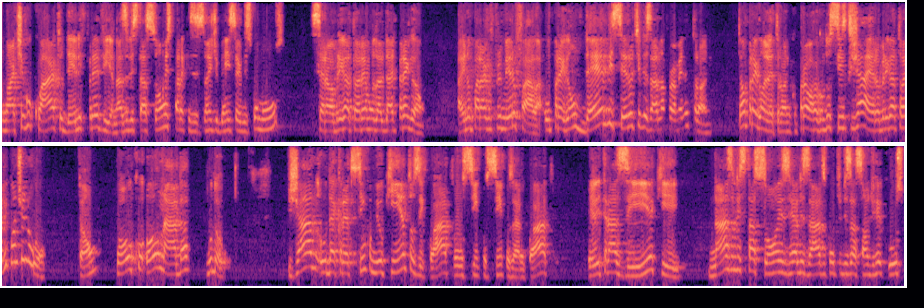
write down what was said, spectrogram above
no artigo 4 dele, previa, nas licitações para aquisições de bens e serviços comuns, será obrigatória a modalidade pregão. Aí no parágrafo 1 fala, o pregão deve ser utilizado na forma eletrônica. Então, o pregão eletrônico para órgão do CISC já era obrigatório e continua. Então, pouco ou nada mudou. Já o decreto 5.504, ou 5504, ele trazia que nas licitações realizadas com utilização de recursos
